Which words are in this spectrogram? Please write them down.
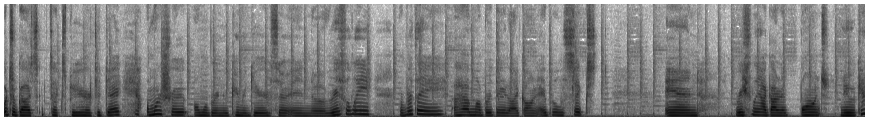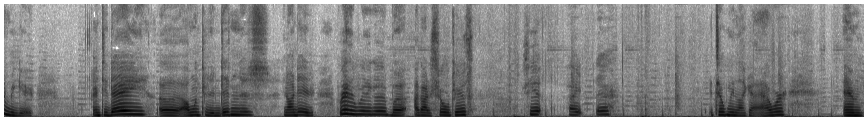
What's up guys, it's XP here today. I'm to show you all my brand new camera gear. So in uh, recently, my birthday, I had my birthday like on April 6th. And recently I got a bunch new camera gear. And today, uh, I went to the dentist and I did really, really good, but I got a silver tooth. See it right there? It took me like an hour. And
